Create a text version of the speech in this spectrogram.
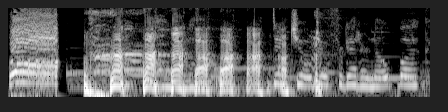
Oh. Did Jojo forget her notebook?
